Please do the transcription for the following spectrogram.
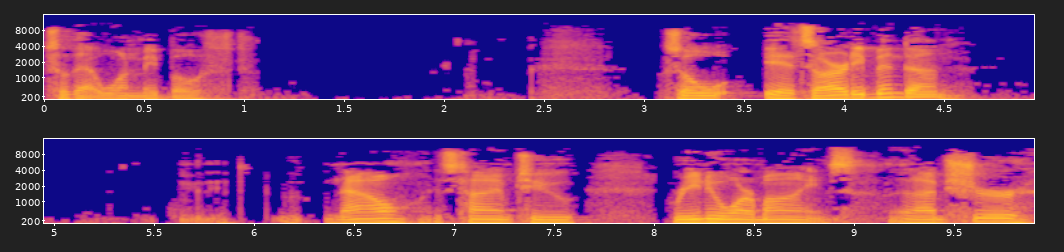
so that one may boast. So it's already been done. Now it's time to renew our minds. And I'm sure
